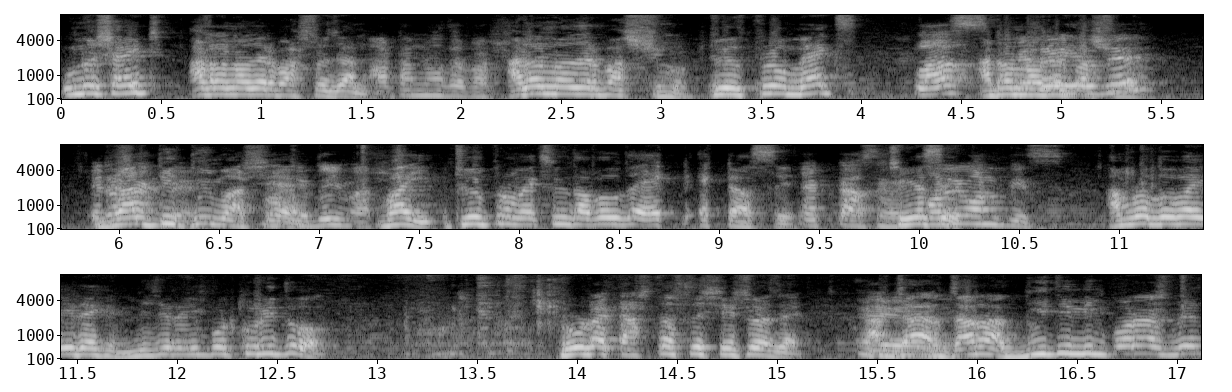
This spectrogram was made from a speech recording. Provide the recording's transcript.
উনষাট আটান্ন হাজার পাঁচশো যান আটান্ন হাজার পাঁচশো। আটান্ন হাজার পাঁচশো। টুয়েলভ প্রো ম্যাক্স প্লাস আটান্ন হাজার পাঁচশো। গ্যারান্টি দুই মাস হ্যাঁ। ভাই টুয়েলভ প্রো ম্যাক্স কিন্তু আপাতত এক- একটা আছে। একটা আছে ঠিক আছে। আমরা তো ভাই দেখেন নিজেরা ইম্পোর্ট করি তো। প্রোডাক্ট আস্তে আস্তে শেষ হয়ে যায়। আর যারা দুই তিন দিন পরে আসবেন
